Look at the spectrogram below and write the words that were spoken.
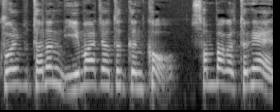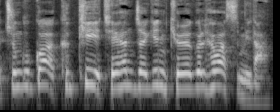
9월부터는 이마저도 끊고 선박을 통해 중국과 극히 제한적인 교역을 해왔습니다.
